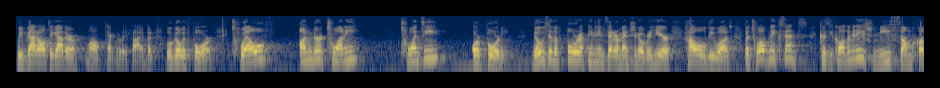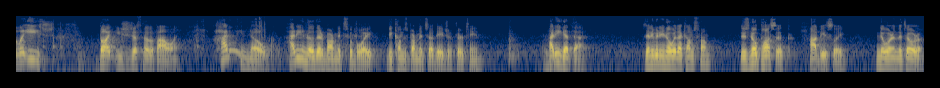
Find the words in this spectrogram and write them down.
We've got altogether, well, technically five, but we'll go with four. 12, under 20, 20, or 40. Those are the four opinions that are mentioned over here, how old he was. But 12 makes sense, because he called him an ish, mi samcha ish. But you should just know the following. How do we know? How do you know that a bar mitzvah boy becomes bar mitzvah at the age of 13? How do you get that? Does anybody know where that comes from? There's no pasuk, obviously, nowhere in the Torah.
